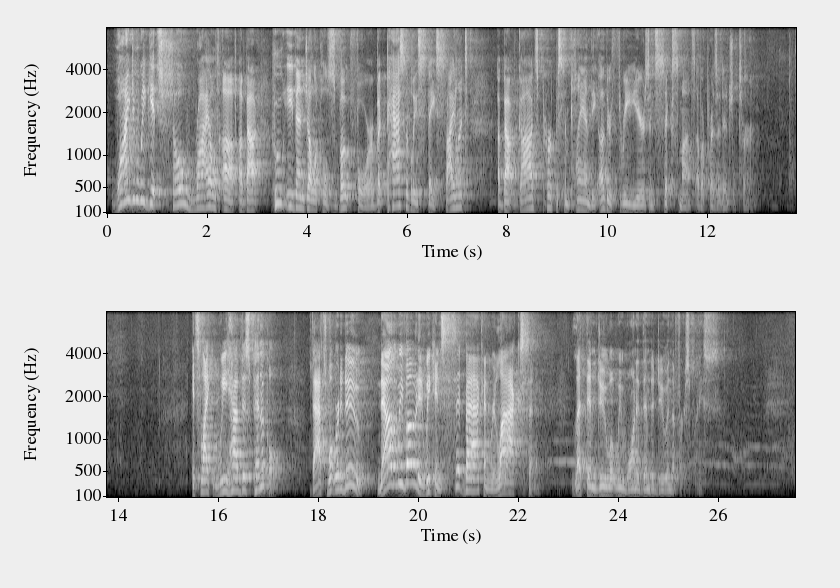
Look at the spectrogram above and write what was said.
Why do we get so riled up about who evangelicals vote for, but passively stay silent about God's purpose and plan the other three years and six months of a presidential term? It's like we have this pinnacle That's what we're to do. Now that we voted, we can sit back and relax and let them do what we wanted them to do in the first place.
